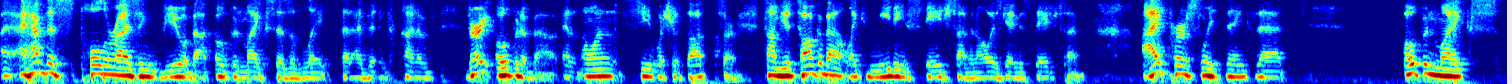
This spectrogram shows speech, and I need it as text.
I have this polarizing view about open mics as of late that I've been kind of very open about, and I want to see what your thoughts are. Tom, you talk about like needing stage time and always getting the stage time. I personally think that open mics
